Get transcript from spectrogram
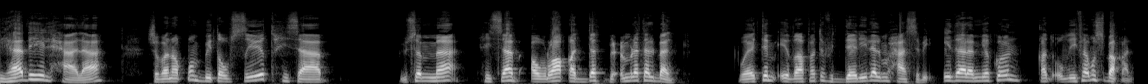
في هذه الحالة سوف نقوم بتوسيط حساب يسمى حساب أوراق الدفع بعملة البنك ويتم إضافته في الدليل المحاسبي إذا لم يكن قد أضيف مسبقا.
